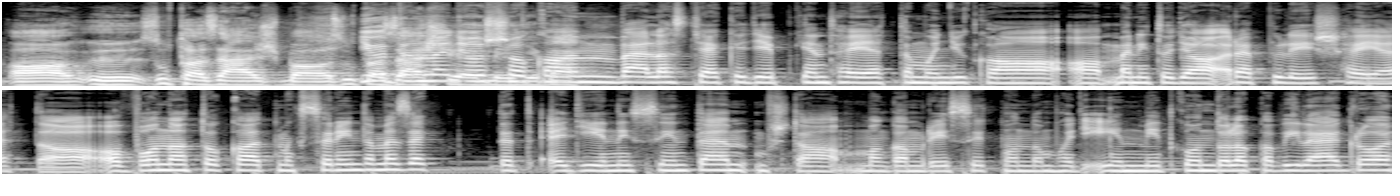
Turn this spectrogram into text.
az utazásba, az utazás Jó, nagyon sokan választják egyébként helyette mondjuk a, a mert itt, hogy a repülés helyett a, a vonatokat, meg szerintem ezek tehát egyéni szinten, most a magam részét mondom, hogy én mit gondolok a világról,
